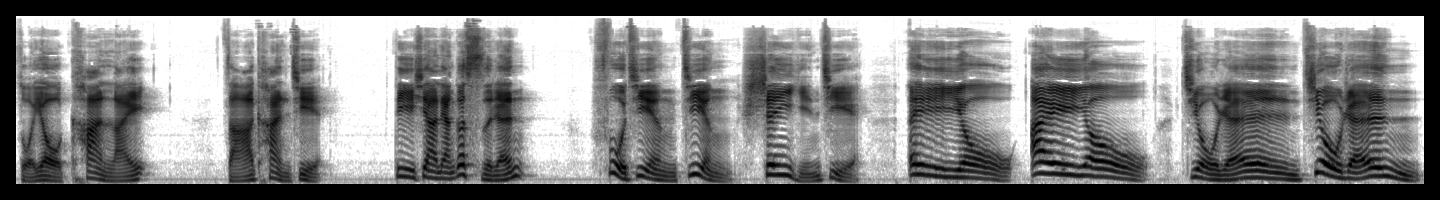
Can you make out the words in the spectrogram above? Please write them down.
左右看来，杂看界，地下两个死人。复静静呻吟界，哎呦哎呦，救人救人！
